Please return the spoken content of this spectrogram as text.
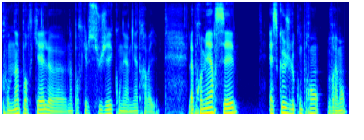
pour n'importe quel, euh, n'importe quel sujet qu'on est amené à travailler. La première, c'est est-ce que je le comprends vraiment?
